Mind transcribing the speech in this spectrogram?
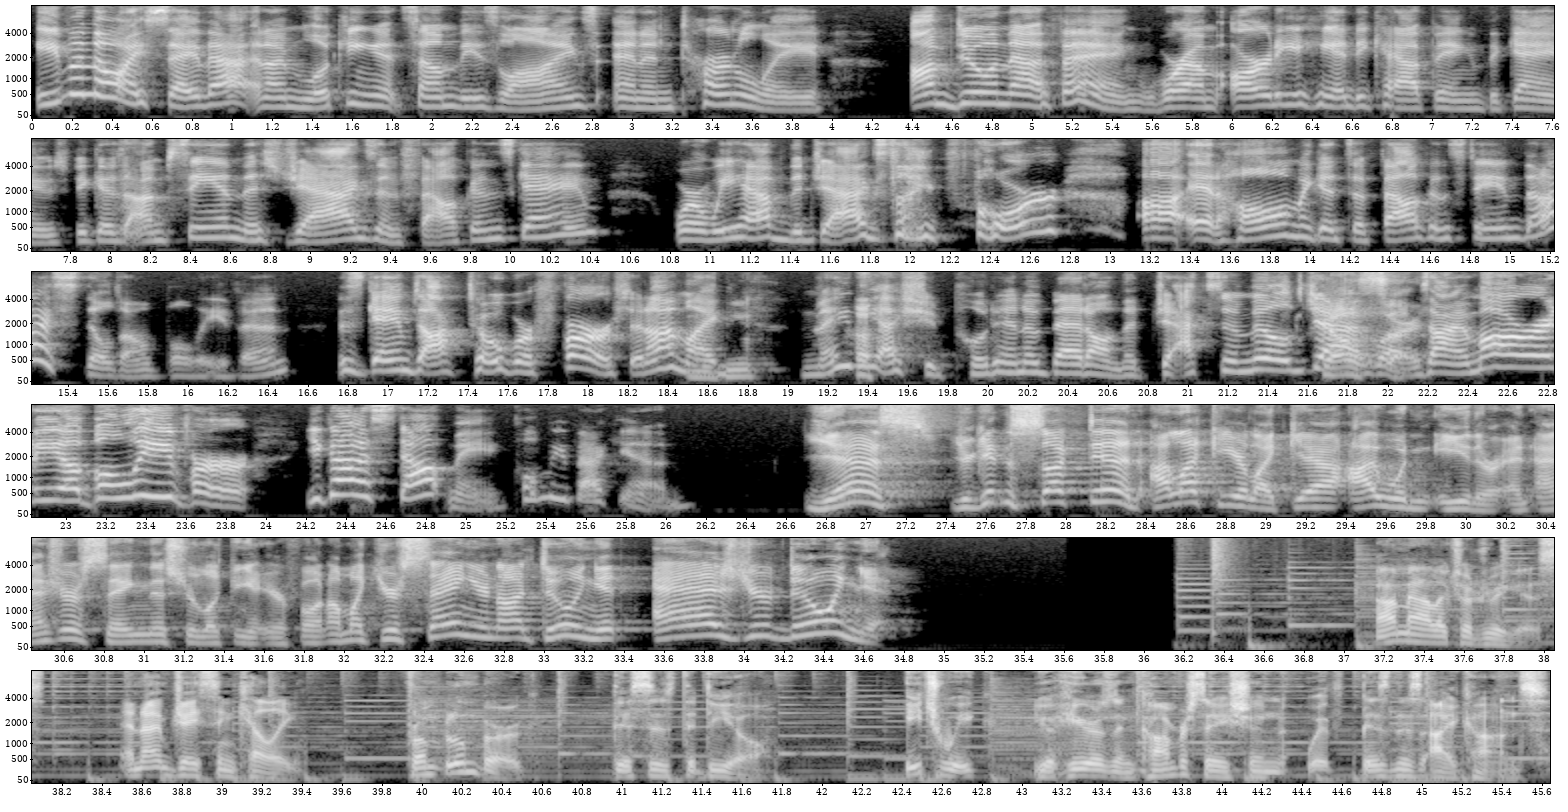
Even though I say that, and I'm looking at some of these lines, and internally, I'm doing that thing where I'm already handicapping the games because I'm seeing this Jags and Falcons game where we have the Jags like four uh, at home against a Falcons team that I still don't believe in this game's October 1st. And I'm like, mm-hmm. maybe I should put in a bet on the Jacksonville Jaguars. I'm already a believer. You got to stop me, pull me back in. Yes, you're getting sucked in. I like it. You're like, yeah, I wouldn't either. And as you're saying this, you're looking at your phone. I'm like, you're saying you're not doing it as you're doing it. I'm Alex Rodriguez. And I'm Jason Kelly. From Bloomberg, this is The Deal. Each week, you'll hear us in conversation with business icons.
